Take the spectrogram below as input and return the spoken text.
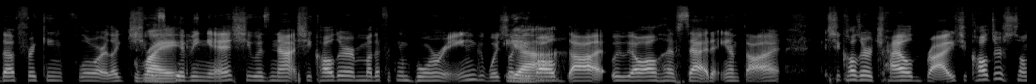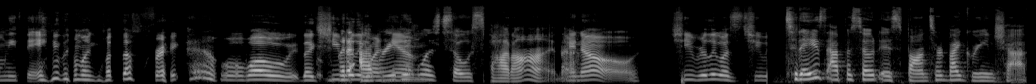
the freaking floor. Like, she was giving it. She was not she called her motherfucking boring, which, like, we've all thought we all have said and thought. She calls her a child bride. She calls her so many things. I'm like, "What the frick? Whoa, whoa." Like, she But really everything was so spot on. I know. She really was she Today's episode is sponsored by Green Chef.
